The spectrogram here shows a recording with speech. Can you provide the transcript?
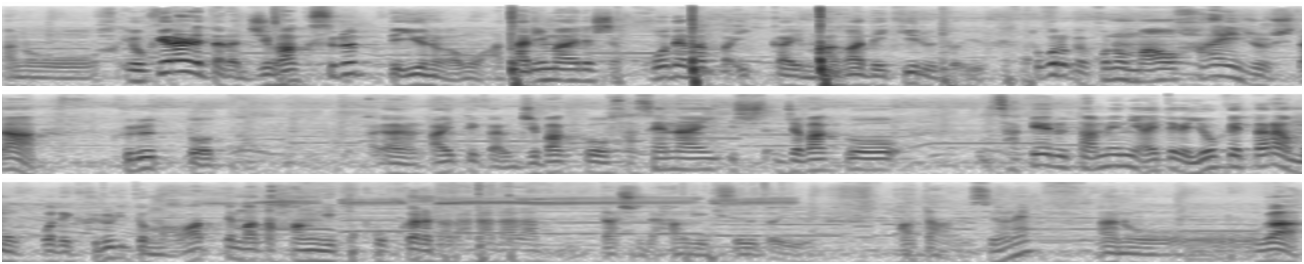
あの避けられたら自爆するっていうのがもう当たり前でした。ここでもやっぱ一回間ができるという。ところがこの間を排除したくるっと相手から自爆をさせない自爆を避けるために相手が避けたらもうここでくるりと回ってまた反撃ここからダダダダダダッシュで反撃するというパターンですよね、あのーが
